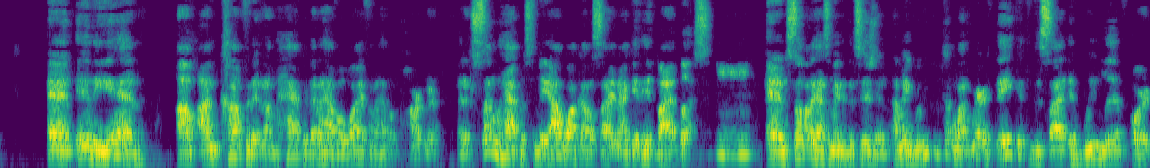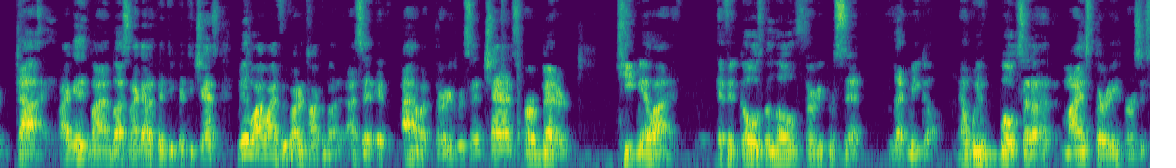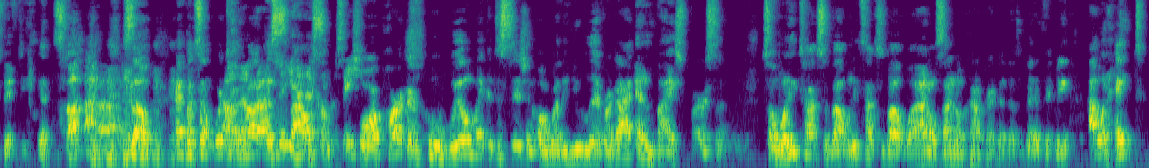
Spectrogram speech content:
And in the end, um, I'm confident and I'm happy that I have a wife and I have a partner. And if something happens to me, I walk outside and I get hit by a bus. Mm-hmm. And somebody has to make a decision. I mean, when we're talking about marriage, they get to decide if we live or die. If I get hit by a bus and I got a 50-50 chance, me and my wife, we've already talked about it. I said, if I have a 30% chance or better, keep me alive. If it goes below 30%, let me go. And we both said, uh, mine's 30 versus 50. so, so, and, but so we're talking about the probably you had that spouse conversation. or a partner who will make a decision on whether you live or die and vice versa. So when he talks about, when he talks about, well, I don't sign no contract that doesn't benefit me, I would hate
